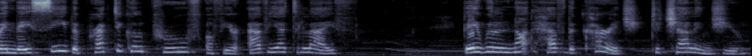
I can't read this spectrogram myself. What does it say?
when they see the practical proof of your Avyakt life, they will not have the courage to challenge you.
